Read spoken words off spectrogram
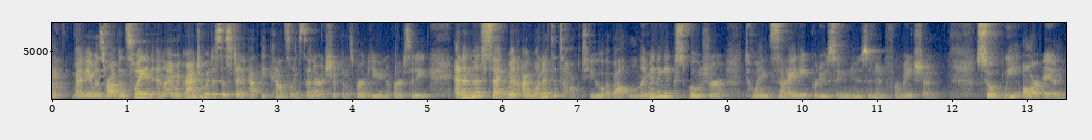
Hi, my name is Robyn Swayne and I'm a graduate assistant at the Counseling Center at Shippensburg University. And in this segment, I wanted to talk to you about limiting exposure to anxiety producing news and information. So we are in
